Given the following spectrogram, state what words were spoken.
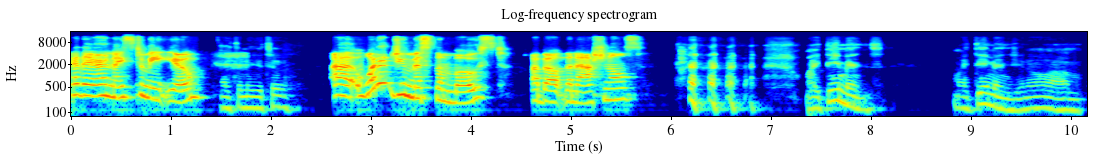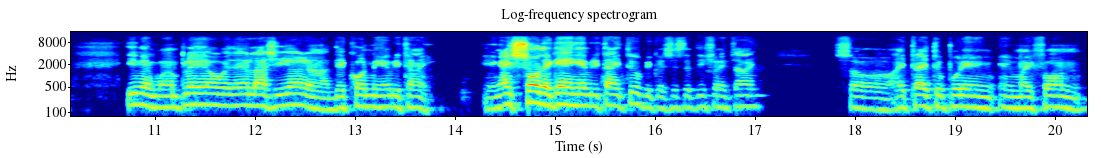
Hi there, nice to meet you. Nice to meet you too. Uh, what did you miss the most about the Nationals? my teammates, my teammates. You know, um, even when I play over there last year, uh, they called me every time, and I saw the game every time too because it's a different time. So I try to put in in my phone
